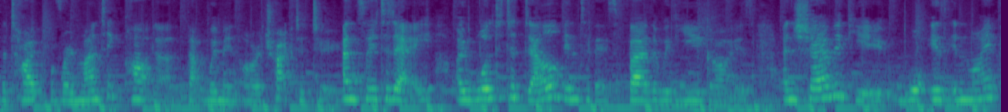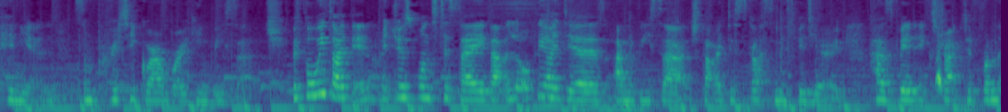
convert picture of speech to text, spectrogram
the type of romantic partner that women are attracted to. And so today, I wanted to delve into this further with you guys and share with you what is, in my opinion, some pretty groundbreaking research. Before we dive in, I just wanted to say that a lot of the ideas and the research that I discuss in this video has been extracted from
